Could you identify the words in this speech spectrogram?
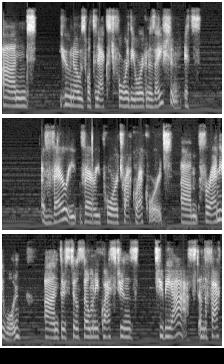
And who knows what's next for the organization? It's a very, very poor track record um, for anyone. And there's still so many questions to be asked. And the fact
